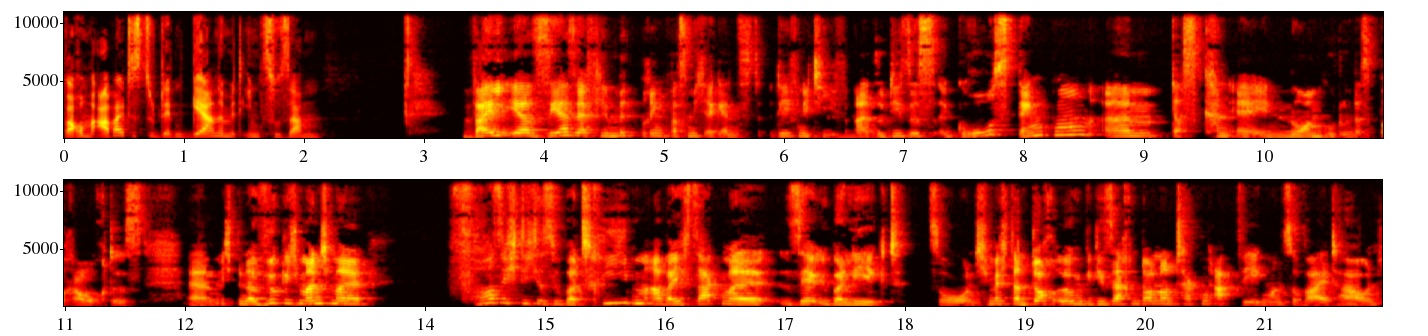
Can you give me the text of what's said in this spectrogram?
Warum arbeitest du denn gerne mit ihm zusammen? Weil er sehr, sehr viel mitbringt, was mich ergänzt. Definitiv. Mhm. Also dieses Großdenken, ähm, das kann er enorm gut und das braucht es. Ähm, mhm. ich bin da wirklich manchmal vorsichtig ist übertrieben, aber ich sag mal sehr überlegt so, und ich möchte dann doch irgendwie die Sachen Don und Tacken abwägen und so weiter. Mhm. Und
